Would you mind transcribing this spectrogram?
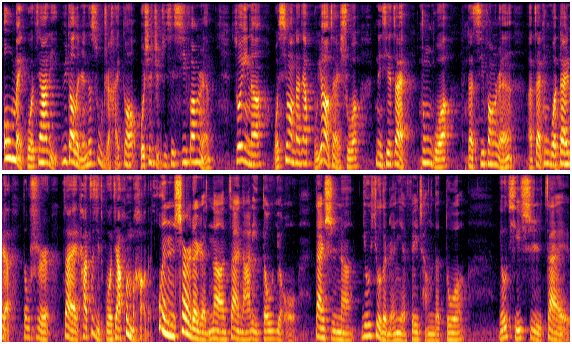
欧美国家里遇到的人的素质还高。我是指这些西方人。所以呢，我希望大家不要再说那些在中国的西方人啊，在中国待着都是在他自己的国家混不好的。混事儿的人呢，在哪里都有，但是呢，优秀的人也非常的多，尤其是在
